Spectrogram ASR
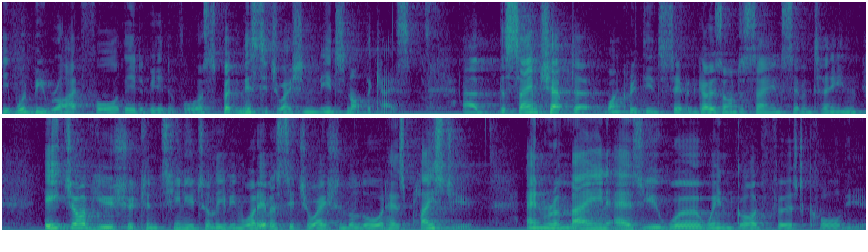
it would be right for there to be a divorce, but in this situation, it's not the case. Uh, the same chapter, 1 Corinthians 7, goes on to say in 17, each of you should continue to live in whatever situation the Lord has placed you and remain as you were when God first called you.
